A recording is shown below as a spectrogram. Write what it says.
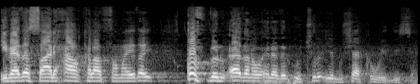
cibaado saalixaho kalaad samayday qof banu aadana waa inaadan ujro iyo mushaah ka weydiisan.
